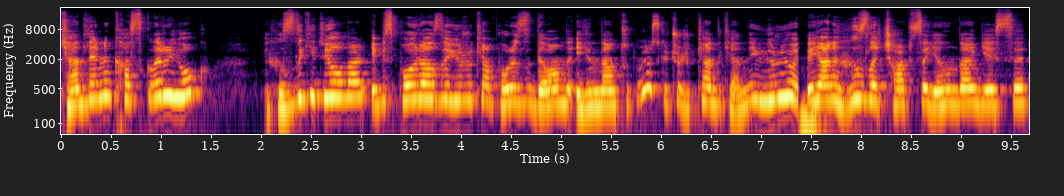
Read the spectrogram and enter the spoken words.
Kendilerinin kaskları yok. E, hızlı gidiyorlar. E biz Poyraz'da yürürken Poyraz'ı devamlı elinden tutmuyoruz ki çocuk kendi kendine yürüyor. Ve yani hızla çarpsa yanından geçse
